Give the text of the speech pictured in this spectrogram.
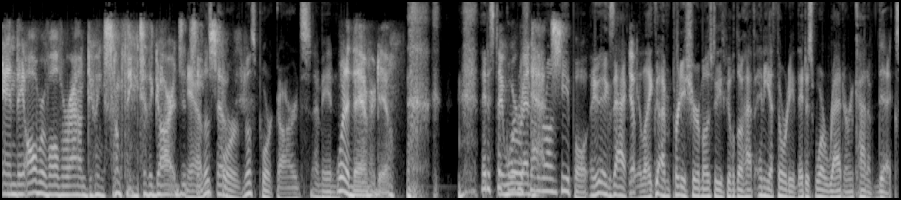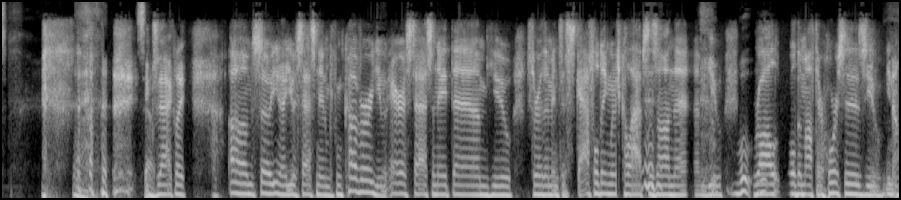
and they all revolve around doing something to the guards. Yeah, seems. those so, poor those poor guards. I mean, what did they ever do? they just they took wore orders red from the wrong people. Exactly. Yep. Like I'm pretty sure most of these people don't have any authority. They just wore red and kind of dicks. So- Exactly. Um, so you know, you assassinate them from cover, you air assassinate them, you throw them into scaffolding, which collapses on them. You Well, roll roll them off their horses. You you know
